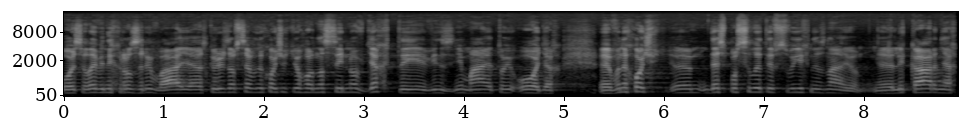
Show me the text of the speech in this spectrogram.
Ось, але він їх розриває. Скоріше за все, вони хочуть його насильно вдягти. Він знімає той одяг. Е, Вони хочуть е, десь поселити в своїх, не знаю, е, лікарнях,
